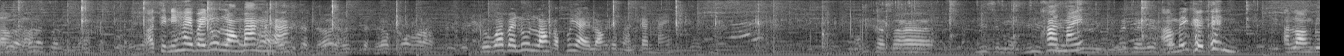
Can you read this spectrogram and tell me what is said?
ลองลองเอาทีนี้ให้วัยรุ่นลองบ้างนะคะ ดูว่าวัยรุ่นลองกับผู้ใหญ่ลองจะเหมือนกันไหมผมเกิดมา26 20ทันไหมไม่เคยเล่นอ่าไม่เคยเล่นอะลองดู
